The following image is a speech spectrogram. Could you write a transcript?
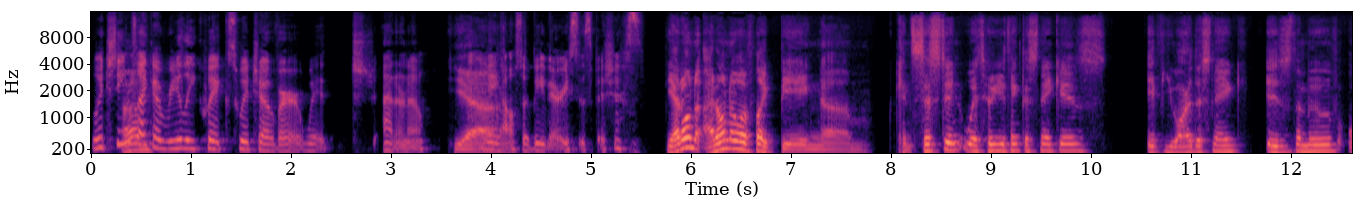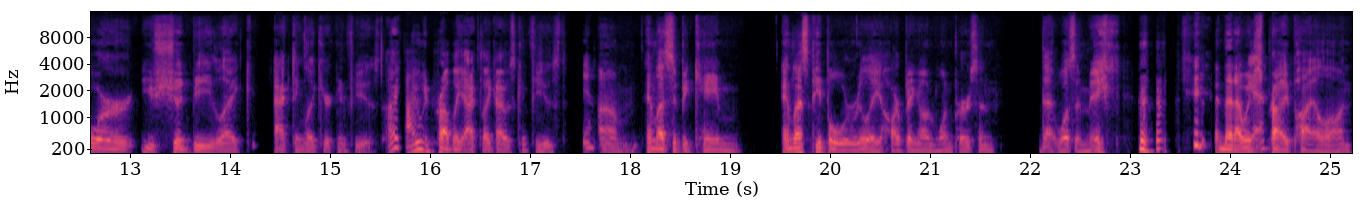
Which seems like Um, a really quick switch over, which I don't know. yeah, may also be very suspicious. yeah. I don't. I don't know if like being um, consistent with who you think the snake is, if you are the snake, is the move, or you should be like acting like you're confused. I, I would probably act like I was confused, Yeah. um, unless it became, unless people were really harping on one person that wasn't me, and then I would Yeah. just probably pile on.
